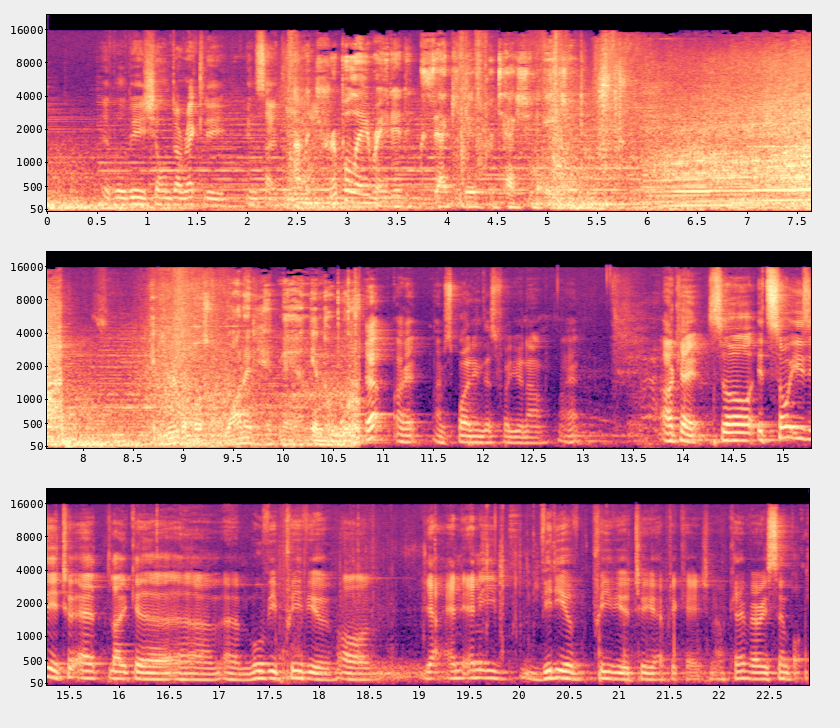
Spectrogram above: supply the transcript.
it will be shown directly inside I'm a AAA rated executive protection agent. Wanted hitman in the world. Yeah, okay, I'm spoiling this for you now. all right? Okay, so it's so easy to add like a, a, a movie preview or yeah, any, any video preview to your application. Okay, very simple.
